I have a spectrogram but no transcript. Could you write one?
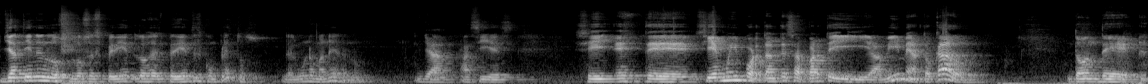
ya tienen los, los, expedien- los expedientes completos, de alguna manera, ¿no? Ya. Así es. Sí, este, sí es muy importante esa parte y a mí me ha tocado. Donde,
